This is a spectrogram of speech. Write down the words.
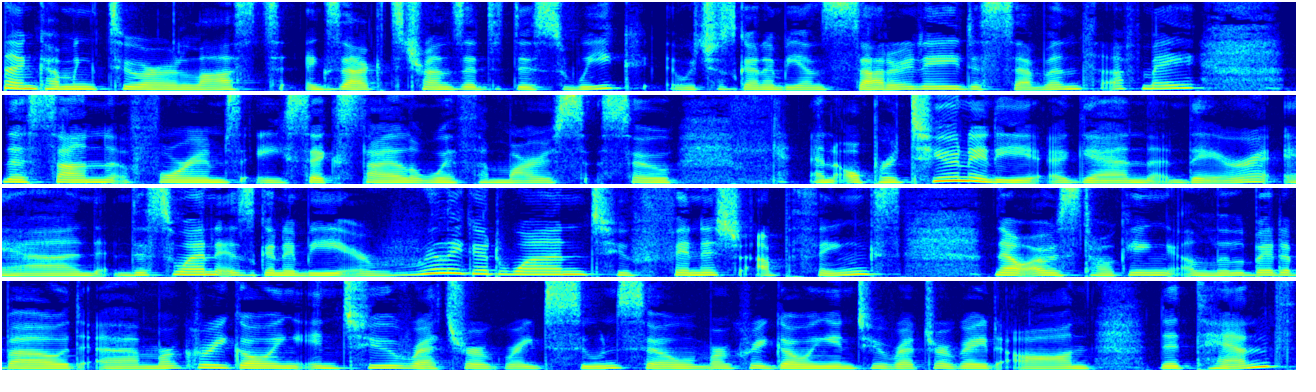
And coming to our last exact transit this week, which is going to be on Saturday, the 7th of May, the Sun forms a sextile with Mars. So an opportunity again there. And this one is going to be a really good one to finish up things. Now, I was talking a little bit about uh, Mercury going into retrograde soon. So, Mercury going into retrograde on the 10th.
